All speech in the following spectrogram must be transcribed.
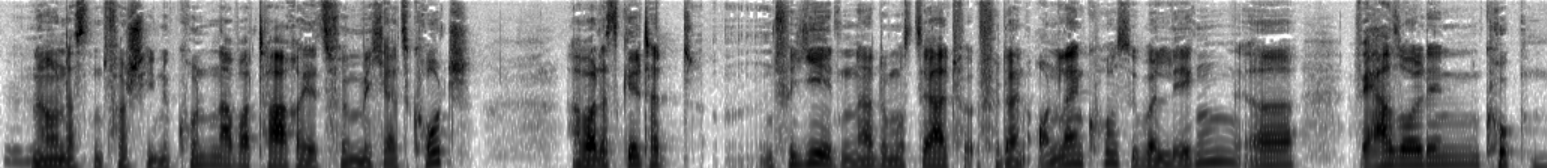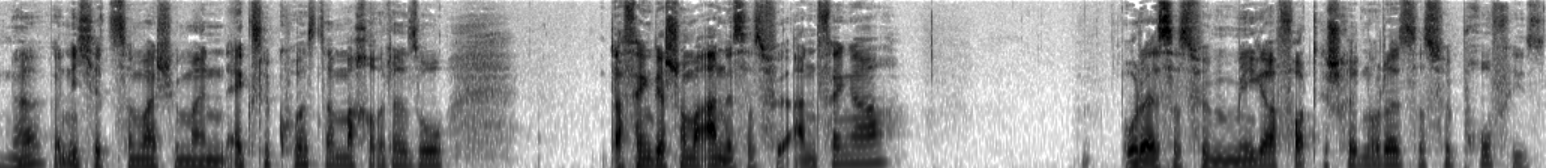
Mhm. Ne, und das sind verschiedene Kundenavatare jetzt für mich als Coach. Aber das gilt halt für jeden. Ne? Du musst dir halt für, für deinen Online-Kurs überlegen, äh, wer soll den gucken? Ne? Wenn ich jetzt zum Beispiel meinen Excel-Kurs da mache oder so, da fängt ja schon mal an. Ist das für Anfänger? Oder ist das für mega fortgeschritten oder ist das für Profis?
